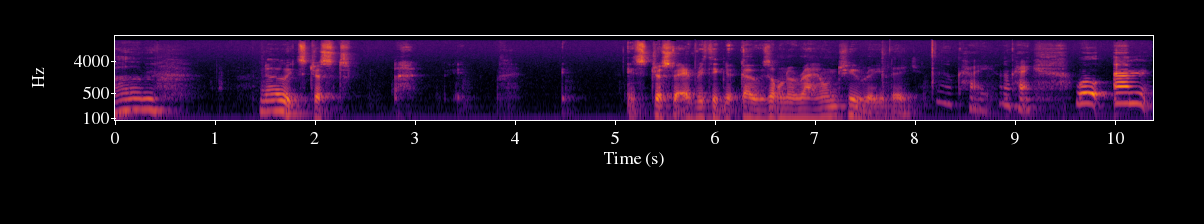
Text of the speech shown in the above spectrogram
Um, no, it's just it's just everything that goes on around you, really. Okay, okay. Well, um,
